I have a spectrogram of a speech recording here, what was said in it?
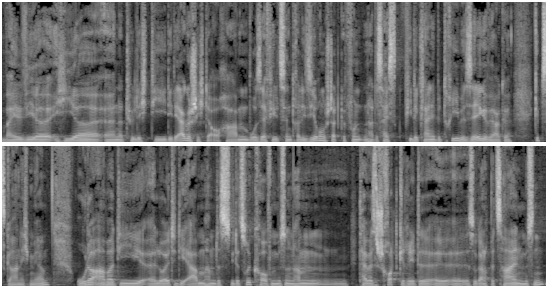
weil wir hier äh, natürlich die DDR-Geschichte auch haben, wo sehr viel Zentralisierung stattgefunden hat. Das heißt, viele kleine Betriebe, Sägewerke gibt es gar nicht mehr. Oder aber die äh, Leute, die Erben, haben das wieder zurückkaufen müssen und haben teilweise Schrottgeräte äh, äh sogar noch bezahlen müssen.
